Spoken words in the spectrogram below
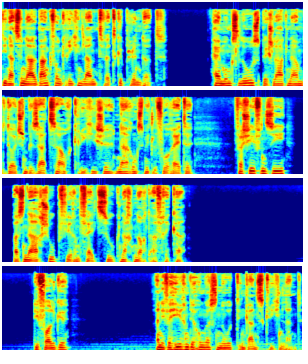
Die Nationalbank von Griechenland wird geplündert. Hemmungslos beschlagnahmen die deutschen Besatzer auch griechische Nahrungsmittelvorräte, verschiffen sie als Nachschub für ihren Feldzug nach Nordafrika. Die Folge eine verheerende Hungersnot in ganz Griechenland.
